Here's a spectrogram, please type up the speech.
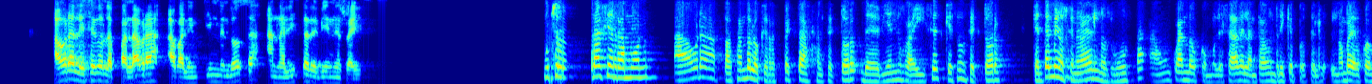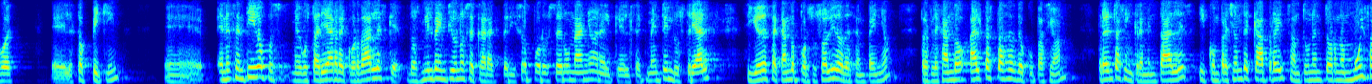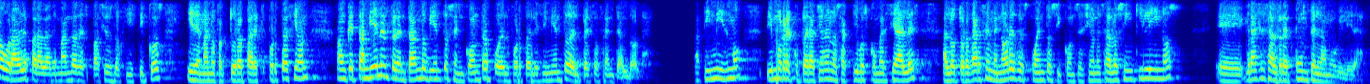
Ahora le cedo la palabra a Valentín Mendoza, analista de bienes raíces. Muchas gracias, Ramón. Ahora pasando a lo que respecta al sector de bienes raíces, que es un sector que en términos generales nos gusta, aun cuando, como les ha adelantado Enrique, pues el, nombre del juego es eh, el stock picking. Eh, en ese sentido, pues me gustaría recordarles que 2021 se caracterizó por ser un año en el que el segmento industrial siguió destacando por su sólido desempeño, reflejando altas tasas de ocupación, rentas incrementales y compresión de cap rates ante un entorno muy favorable para la demanda de espacios logísticos y de manufactura para exportación, aunque también enfrentando vientos en contra por el fortalecimiento del peso frente al dólar. Asimismo, vimos recuperación en los activos comerciales al otorgarse menores descuentos y concesiones a los inquilinos eh, gracias al repunte en la movilidad.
